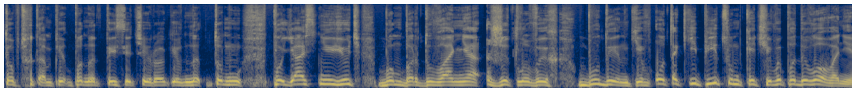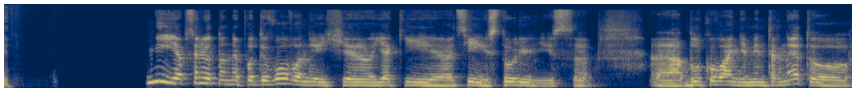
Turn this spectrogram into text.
тобто там понад тисячі років тому пояснюють бомбардування житлових будинків. Отакі підсумки. Чи ви подивовані? Ні, я абсолютно не подивований, е, як і е, цією історією з е, блокуванням інтернету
